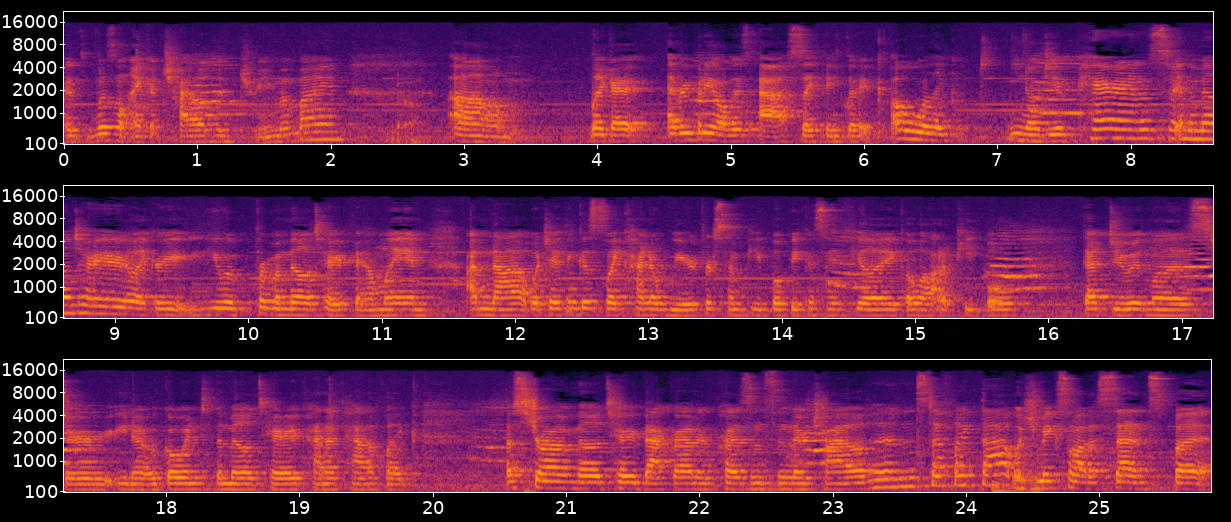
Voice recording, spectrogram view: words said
it wasn't like a childhood dream of mine. no. Um, like I, everybody always asks. I think like, oh, well, like, you know, do you have parents in the military? Or like, are you, you from a military family? And I'm not, which I think is like kind of weird for some people because I feel like a lot of people that do enlist or you know go into the military kind of have like a strong military background or presence in their childhood and stuff like that, which makes a lot of sense. But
